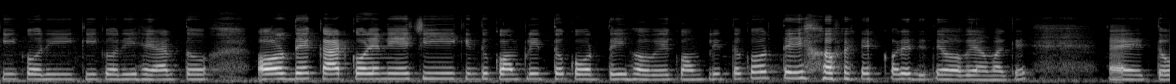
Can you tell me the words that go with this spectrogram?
কি করি কি করি? হেয়ার তো অর্ধেক কাট করে নিয়েছি, কিন্তু কমপ্লিট তো করতেই হবে। কমপ্লিট তো করতেই হবে, করে দিতে হবে আমাকে। তো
